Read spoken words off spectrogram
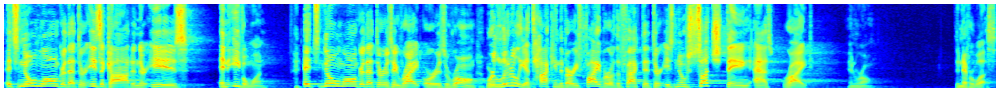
It's no longer that there is a God and there is an evil one. It's no longer that there is a right or is a wrong. We're literally attacking the very fiber of the fact that there is no such thing as right and wrong. There never was.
